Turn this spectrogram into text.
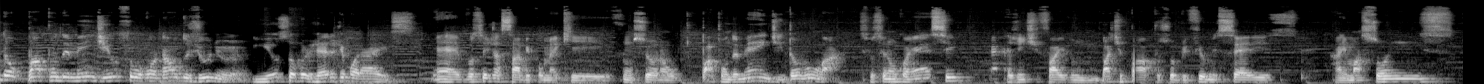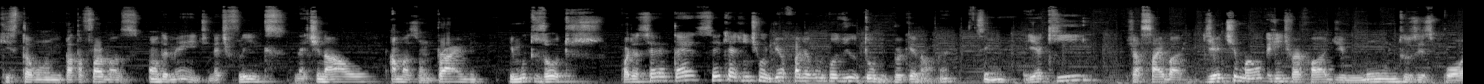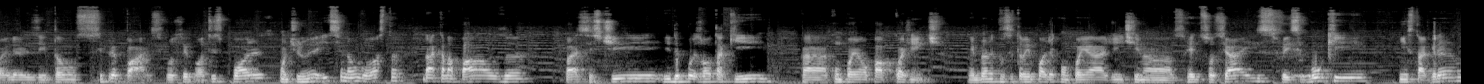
Bem-vindo ao Papo on Demand, eu sou o Ronaldo Júnior. E eu sou o Rogério de Moraes. É, você já sabe como é que funciona o Papo on Demand, então vamos lá. Se você não conhece, a gente faz um bate-papo sobre filmes, séries, animações que estão em plataformas on demand, Netflix, NetNow, Amazon Prime e muitos outros. Pode ser até ser que a gente um dia fale alguma coisa do YouTube, por que não, né? Sim. E aqui já saiba de antemão que a gente vai falar de muitos spoilers, então se prepare. Se você gosta de spoilers, continue aí. Se não gosta, dá aquela pausa, vai assistir e depois volta aqui para acompanhar o papo com a gente. Lembrando que você também pode acompanhar a gente nas redes sociais, Facebook, Instagram.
